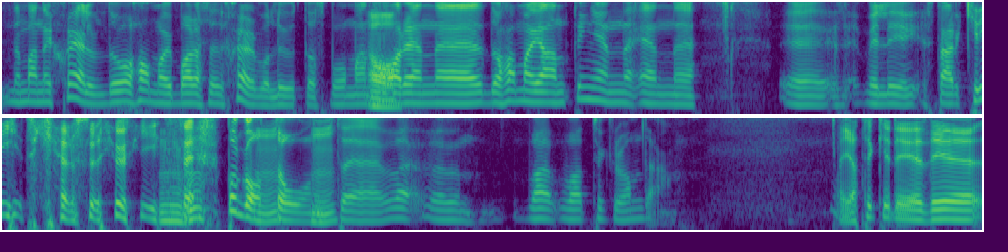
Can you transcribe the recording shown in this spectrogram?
när man är själv, då har man ju bara sig själv att luta sig på. Man Ja. har en, eh, då har man ju antingen en eh, eh, väldigt stark kritiker bredvid sig, Mhm. på gott Mm, och ont. Eh, vad, eh, vad, vad tycker du om det? Jag tycker det, det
